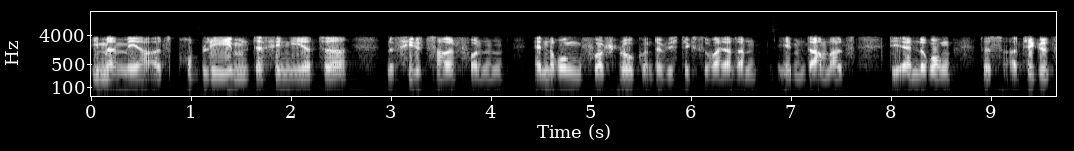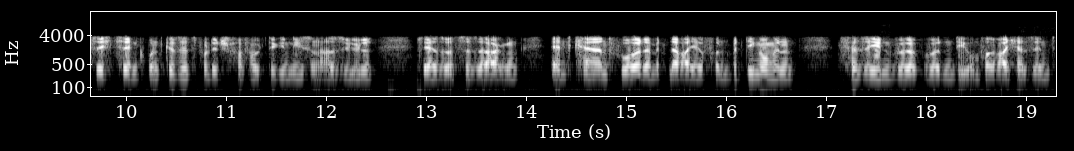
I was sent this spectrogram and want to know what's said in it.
immer mehr als Problem definierte. Eine Vielzahl von Änderungen vorschlug und der wichtigste war ja dann eben damals die Änderung des Artikels 16 Grundgesetz politisch Verfolgte genießen Asyl, der sozusagen entkernt wurde mit einer Reihe von Bedingungen versehen würden, die umfangreicher sind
